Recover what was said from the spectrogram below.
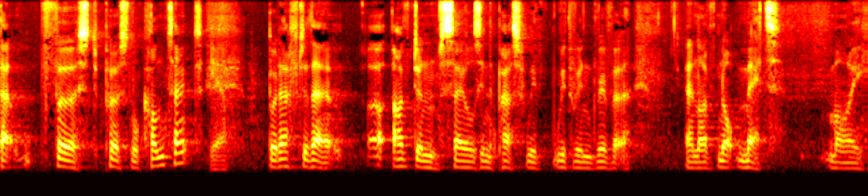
that first personal contact. Yeah. But after that, I've done sales in the past with, with Wind River, and I've not met my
